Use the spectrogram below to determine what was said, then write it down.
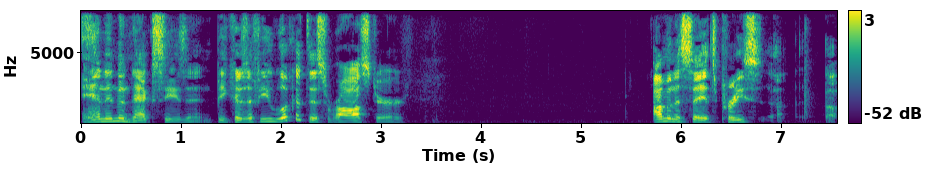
and in the next season. Because if you look at this roster, I'm going to say it's pretty uh,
